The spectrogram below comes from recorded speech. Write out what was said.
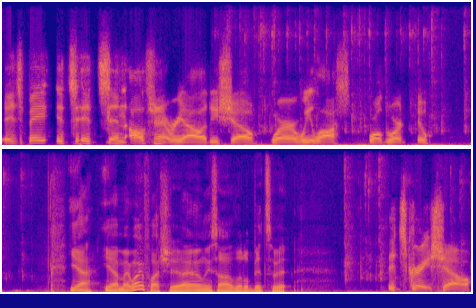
it's ba- it's it's an alternate reality show where we lost World War II. Yeah, yeah. My wife watched it. I only saw little bits of it. It's a great show.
